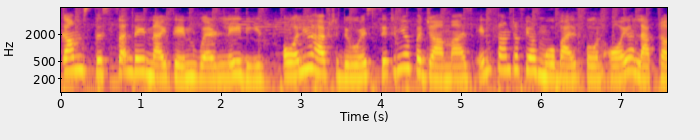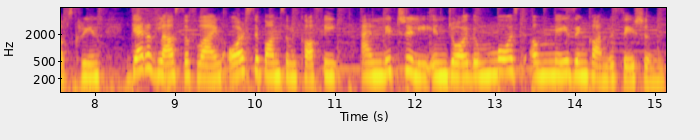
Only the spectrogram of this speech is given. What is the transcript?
comes the Sunday night in where, ladies, all you have to do is sit in your pajamas in front of your mobile phone or your laptop screens, get a glass of wine or sip on some coffee, and literally enjoy the most amazing conversations.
